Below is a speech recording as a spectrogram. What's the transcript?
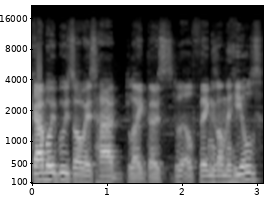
cowboy boots always had like those little things on the heels,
